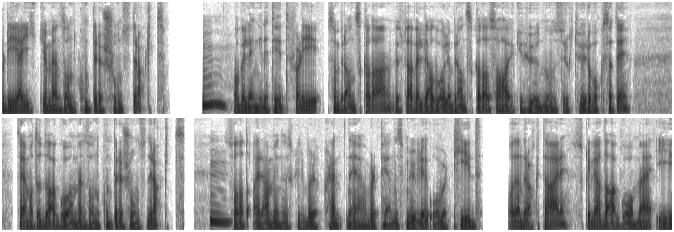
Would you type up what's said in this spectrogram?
Fordi jeg gikk jo med en sånn kompresjonsdrakt. Over lengre tid. Fordi som brannskada, hvis du er veldig alvorlig brannskada, så har ikke huden noen struktur å vokse etter. Så jeg måtte da gå med en sånn kompresjonsdrakt, Mm. sånn at arra mine skulle bli klemt ned og bli penest mulig over tid. Og den drakta her skulle jeg da gå med i,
